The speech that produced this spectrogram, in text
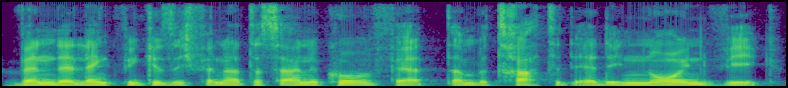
wenn der Lenkwinkel sich verändert, dass er eine Kurve fährt, dann betrachtet er den neuen Weg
